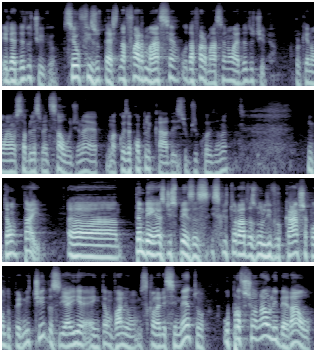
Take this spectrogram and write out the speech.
ele é dedutível. Se eu fiz o teste na farmácia, o da farmácia não é dedutível, porque não é um estabelecimento de saúde, né? É uma coisa complicada esse tipo de coisa, né? Então, tá aí. Uh, também as despesas escrituradas no livro caixa, quando permitidas, e aí é, então vale um esclarecimento. O profissional liberal,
